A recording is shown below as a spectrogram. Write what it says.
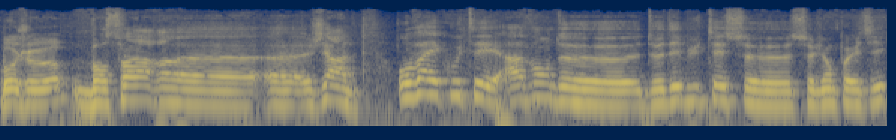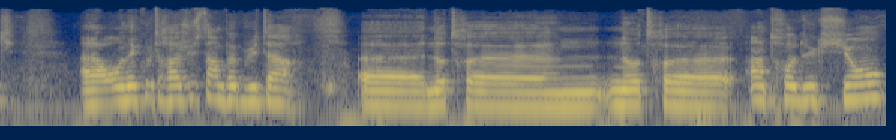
Bonjour. Bonsoir euh, Gérald. On va écouter, avant de, débuter ce, ce Lyon Politique, alors on écoutera juste un peu plus tard euh, notre, euh, notre euh, introduction.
